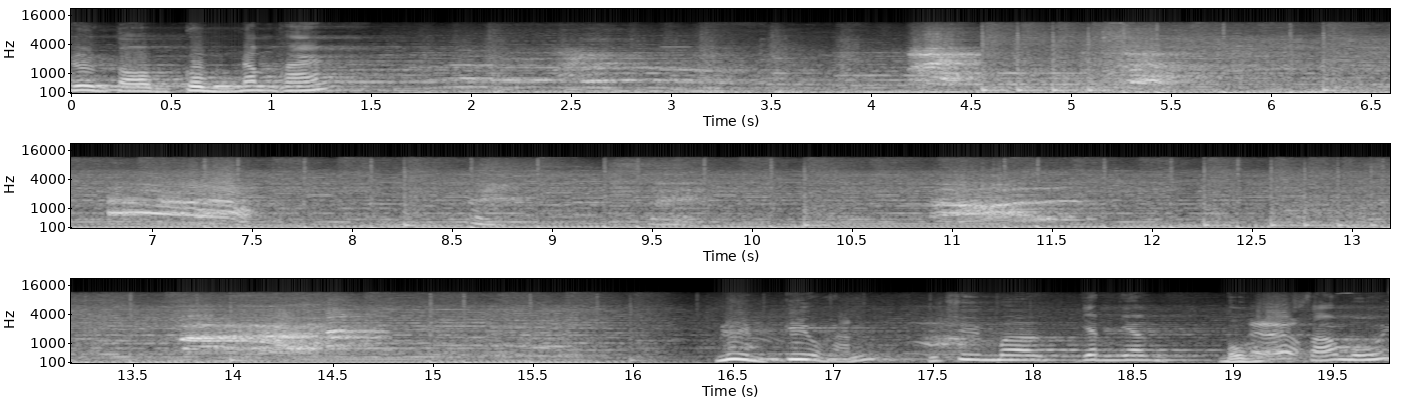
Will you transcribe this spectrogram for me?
trường tồn cùng năm tháng. Niềm kiêu hãnh của streamer danh nhân bụng sáu múi.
